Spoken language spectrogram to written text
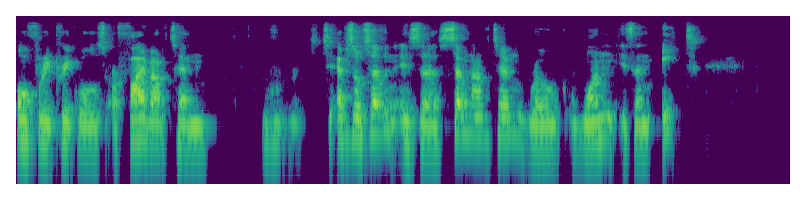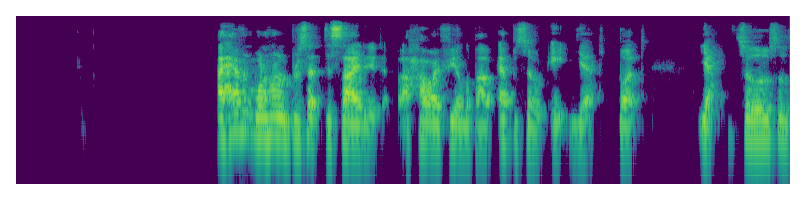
All three prequels are 5 out of 10. Episode 7 is a 7 out of 10. Rogue One is an 8. I haven't 100% decided uh, how I feel about Episode 8 yet, but yeah, so those are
